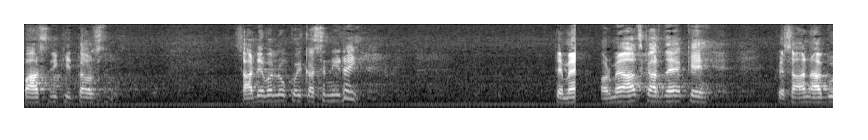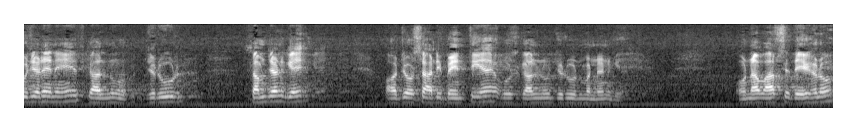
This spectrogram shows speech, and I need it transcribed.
ਪਾਸ ਨਹੀਂ ਕੀਤਾ ਉਸਨੇ। ਸਾਡੇ ਵੱਲੋਂ ਕੋਈ ਕਸਰ ਨਹੀਂ ਰਹੀ। ਤੇ ਮੈਂ ਔਰ ਮੈਂ ਆਸ ਕਰਦਾ ਕਿ ਕਿਸਾਨ ਆਗੂ ਜਿਹੜੇ ਨੇ ਇਸ ਗੱਲ ਨੂੰ ਜ਼ਰੂਰ ਸਮਝਣਗੇ। ਔਰ ਜੋ ਸਾਡੀ ਬੇਨਤੀ ਹੈ, ਉਸ ਗੱਲ ਨੂੰ ਜ਼ਰੂਰ ਮੰਨਣਗੇ। ਉਹਨਾਂ ਵਾਸਤੇ ਦੇਖ ਲਓ।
